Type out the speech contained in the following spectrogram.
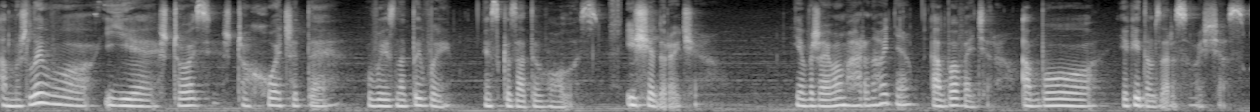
А можливо, є щось, що хочете визнати ви і сказати вголос. І ще, до речі, я бажаю вам гарного дня або вечора, або який там зараз у вас час.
